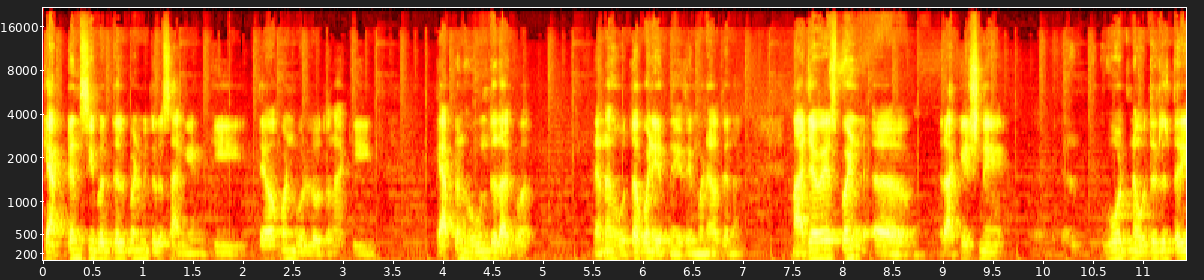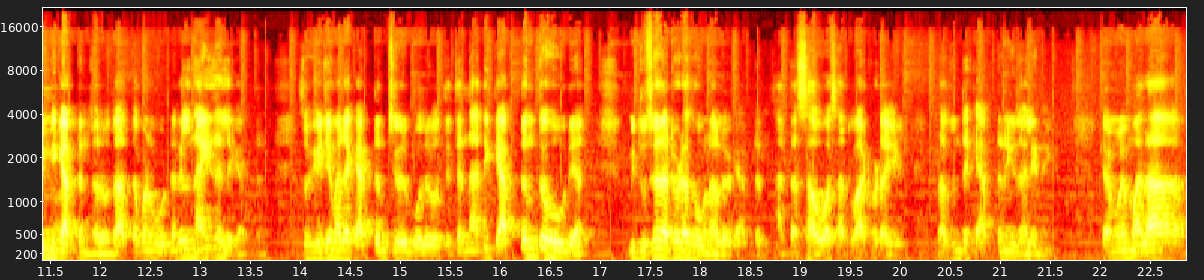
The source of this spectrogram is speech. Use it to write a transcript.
कॅप्टन्सी बद्दल पण मी तुला सांगेन की तेव्हा पण बोललो होतो ना की कॅप्टन होऊन तर दाखवा. त्यांना होता पण येत नाही ते म्हणावते ना. माझ्या वेळेस पण राकेशने वोट नव्हतं दिलं तरी मी कॅप्टन झालो होतो. आता पण वोट न दिलं नाही झाले कॅप्टन सो हे जे माझ्या कॅप्टन्सीवर बोलत होते त्यांना आधी कॅप्टन तर होऊ द्या. मी दुसऱ्याच आठवड्यात होऊन आलो कॅप्टन आता सहावा सातवा आठवडा येईल. पण अजून ते कॅप्टनही झाले नाही त्यामुळे मला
